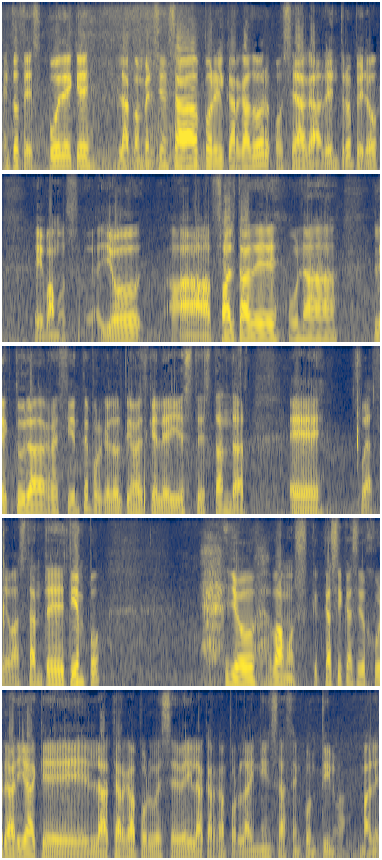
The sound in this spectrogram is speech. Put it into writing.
Entonces, puede que la conversión se haga por el cargador o se haga dentro, pero eh, vamos, yo a falta de una lectura reciente, porque la última vez que leí este estándar fue hace bastante tiempo, yo, vamos, casi casi juraría que la carga por USB y la carga por Lightning se hacen continua, ¿vale?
